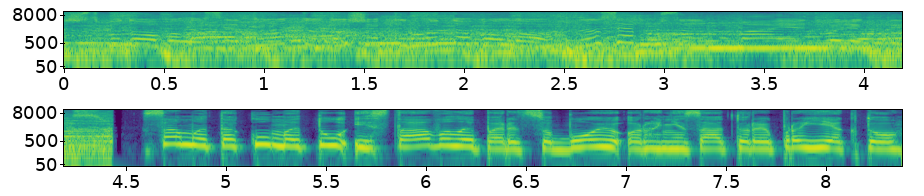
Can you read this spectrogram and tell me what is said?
дуже сподобалося. Тут дуже круто було. Ну це просто має відволіктись. Саме таку мету і ставили перед собою організатори проєкту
